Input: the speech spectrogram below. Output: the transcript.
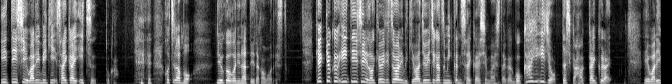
ETC 割引再開いつとか。こちらも流行語になっていたかもです結局 ETC の休日割引は11月3日に再開しましたが5回以上確か8回くらい割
